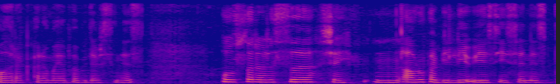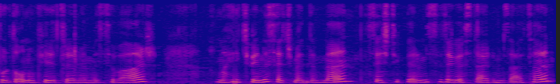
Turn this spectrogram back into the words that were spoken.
olarak arama yapabilirsiniz. Uluslararası şey hmm, Avrupa Birliği üyesiyseniz burada onun filtrelemesi var. Ama hiçbirini seçmedim ben. Seçtiklerimi size gösterdim zaten.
